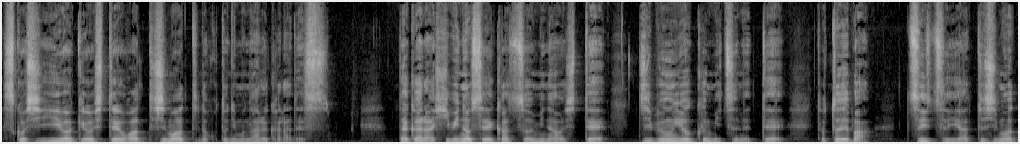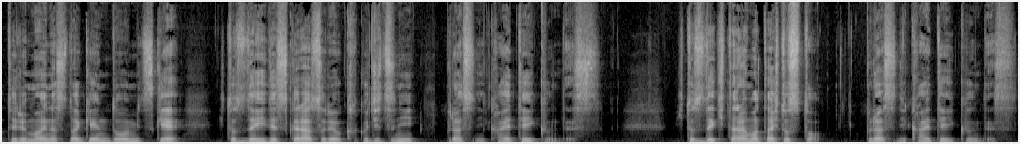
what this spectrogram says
少し言い訳をして終わってしまうっていうようなことにもなるからです。だから日々の生活を見直して自分をよく見つめて例えばついついやってしまっているマイナスな言動を見つけ一つでいいですからそれを確実にプラスに変えていくんです。一つできたらまた一つとプラスに変えていくんです。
